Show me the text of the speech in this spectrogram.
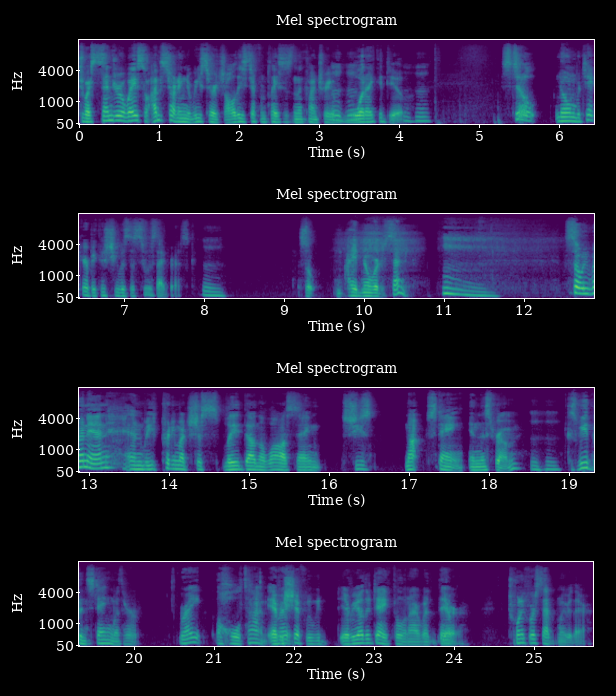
Do I send her away? So I'm starting to research all these different places in the country of Mhm. what I could do. hmm Still, no one would take her because she was a suicide risk. Hmm. So I had nowhere to send her. Hmm. So we went in and we pretty much just laid down the law saying she's not staying in this room because we had been staying with her Right. the whole time. Every Right. shift we would every other day Phil and I went there. Twenty four seven we were there.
